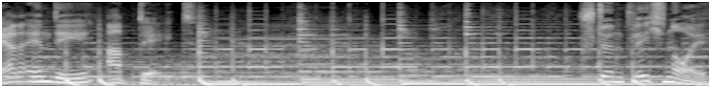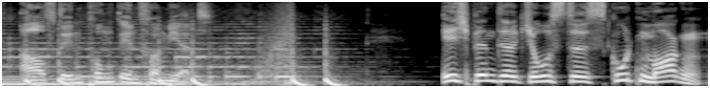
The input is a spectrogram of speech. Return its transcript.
RND Update. Stündlich neu. Auf den Punkt informiert. Ich bin Dirk Jostes. Guten Morgen.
